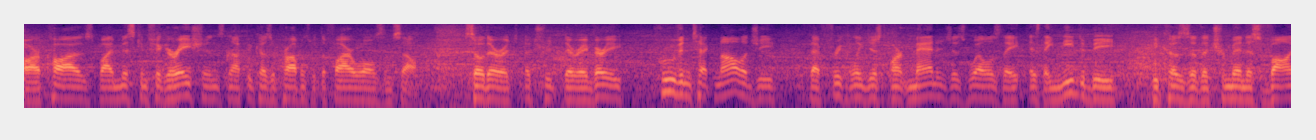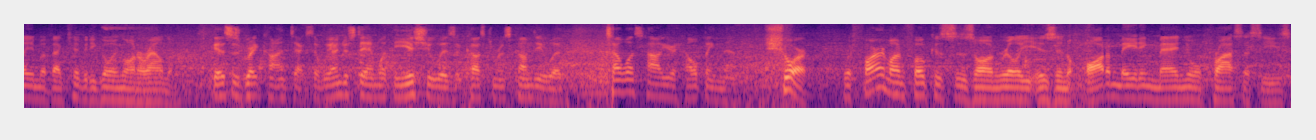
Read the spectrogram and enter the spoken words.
are caused by misconfigurations, not because of problems with the firewalls themselves. So they're a, a, they're a very proven technology that frequently just aren't managed as well as they as they need to be because of the tremendous volume of activity going on around them. Okay, this is great context that we understand what the issue is that customers come to you with. Tell us how you're helping them. Sure. What Firemon focuses on really is in automating manual processes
